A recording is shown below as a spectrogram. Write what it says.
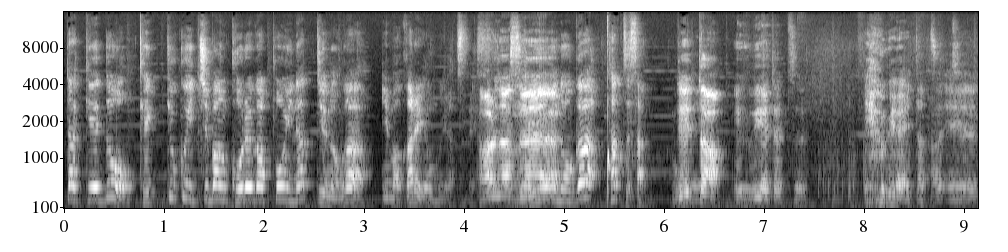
たけど結局一番これがぽいなっていうのが今から読むやつです。ありがとうごっていうのがタッツさん。出た。FBI 立つ FBI 立つ、え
